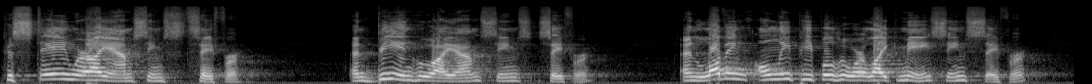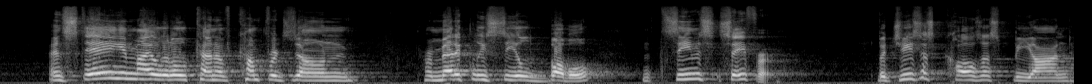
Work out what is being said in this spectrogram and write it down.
Because staying where I am seems safer, and being who I am seems safer, and loving only people who are like me seems safer, and staying in my little kind of comfort zone, hermetically sealed bubble seems safer. But Jesus calls us beyond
